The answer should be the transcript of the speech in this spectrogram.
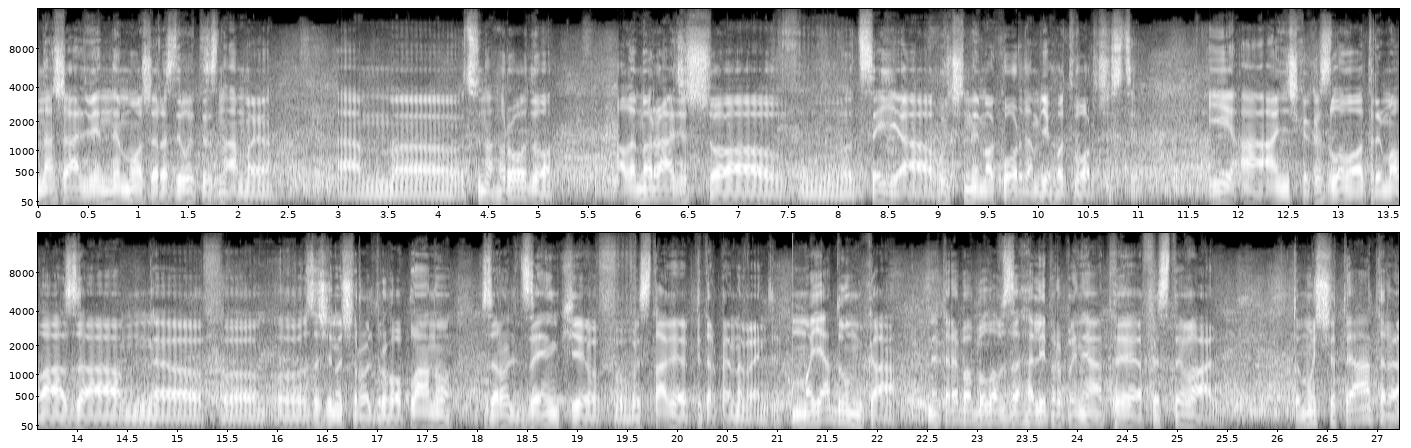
На жаль, він не може розділити з нами ем, цю нагороду. Але ми раді, що це є гучним акордом його творчості. І Анічка Козлова отримала за, е, е, за жіночу роль другого плану, за роль Дзеньки в виставі Пітер Пен і Венді. Моя думка, не треба було взагалі припиняти фестиваль. Тому що театр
